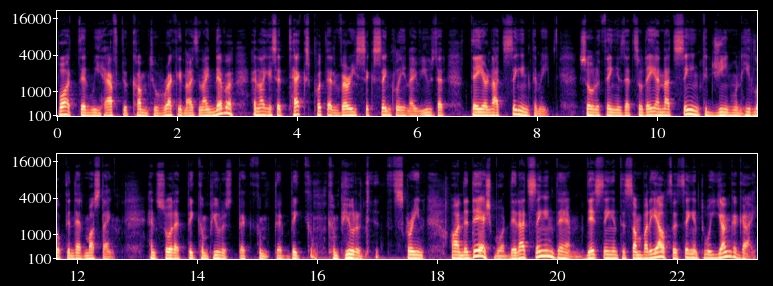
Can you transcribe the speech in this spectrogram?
but then we have to come to recognize and i never and like i said tex put that very succinctly and i've used that they are not singing to me. So the thing is that so they are not singing to gene when he looked in that mustang and saw that big computer that, that big computer screen on the dashboard. They're not singing to him. They're singing to somebody else. They're singing to a younger guy.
